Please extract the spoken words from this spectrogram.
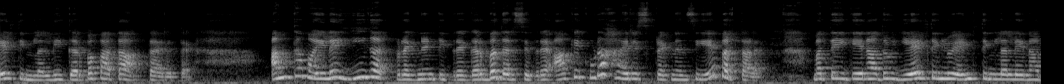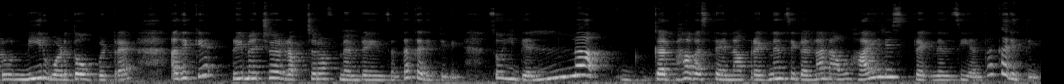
ಏಳು ತಿಂಗಳಲ್ಲಿ ಗರ್ಭಪಾತ ಆಗ್ತಾ ಇರುತ್ತೆ. ಅಂಥ ಮಹಿಳೆ ಈಗ ಪ್ರೆಗ್ನೆಂಟ್ ಇದ್ದರೆ ಗರ್ಭ ಧರಿಸಿದ್ರೆ ಆಕೆ ಕೂಡ ಹೈ ರಿಸ್ಕ್ ಪ್ರೆಗ್ನೆನ್ಸಿಯೇ ಬರ್ತಾಳೆ. ಮತ್ತು ಈಗ ಏನಾದರೂ ಏಳು ತಿಂಗಳು, ಎಂಟು ತಿಂಗಳಲ್ಲಿ ಏನಾದರೂ ನೀರು ಒಡೆದೋಗ್ಬಿಟ್ರೆ ಅದಕ್ಕೆ ಪ್ರಿಮೆಚ್ಯೂರ್ ರಪ್ಚರ್ ಆಫ್ ಮೆಮ್ರೈನ್ಸ್ ಅಂತ ಕರಿತೀವಿ. ಸೊ ಇದೆಲ್ಲ ಗರ್ಭಾವಸ್ಥೆಯನ್ನು ಪ್ರೆಗ್ನೆನ್ಸಿಗಳನ್ನ ನಾವು ಹೈ ರಿಸ್ಕ್ ಪ್ರೆಗ್ನೆನ್ಸಿ ಅಂತ ಕರಿತೀವಿ.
